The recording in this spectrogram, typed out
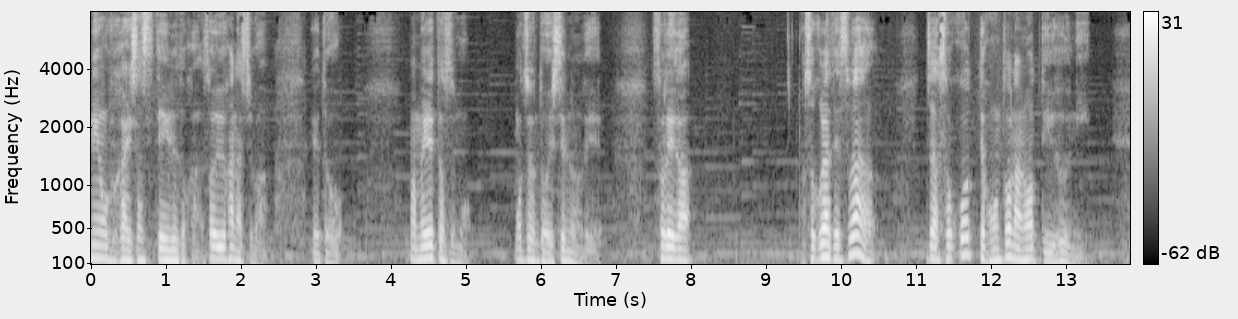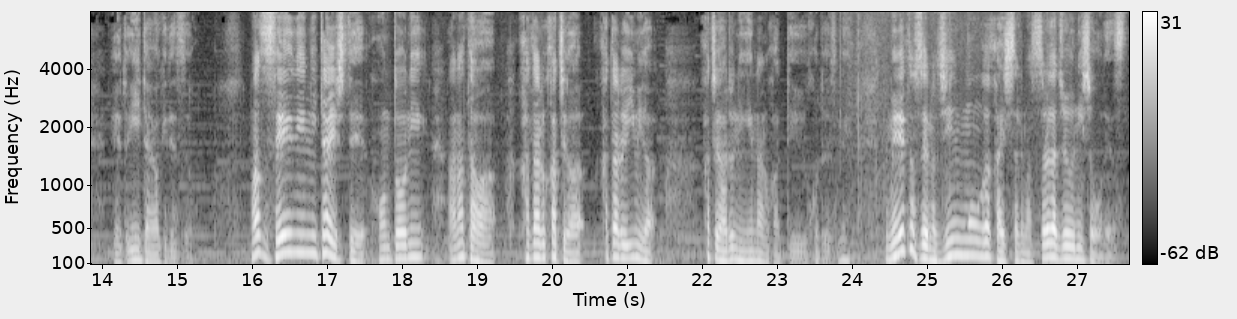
年を腐敗させているとか、そういう話は、えっ、と、まあ、メレトスももちろん同意してるので、それが、ソクラテスは、じゃあそこって本当なのっていうふうに、えっ、と、言いたいわけですよ。まず青年に対して本当にあなたは語る価値が、語る意味が、価値がある人間なのかっていうことですね。メレトスへの尋問が開始されます。それが12章です。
